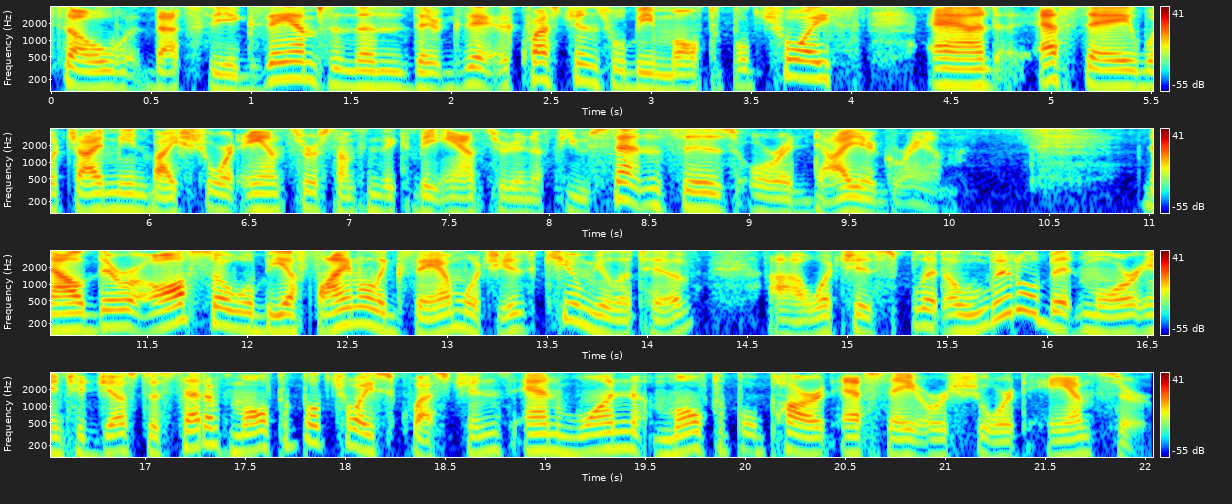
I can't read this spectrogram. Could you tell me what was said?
so that's the exams and then the questions will be multiple choice and essay, which I mean by short answer, something that can be answered in a few sentences or a diagram. Now there also will be a final exam which is cumulative uh, which is split a little bit more into just a set of multiple choice questions and one multiple part essay or short answer.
